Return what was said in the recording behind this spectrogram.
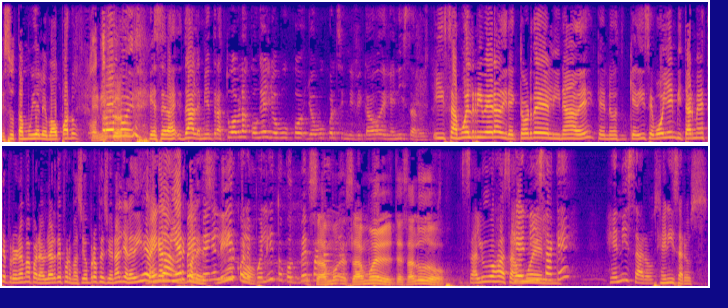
Eso está muy elevado para nosotros, Genízaro. Luis. ¿Qué será? Dale, mientras tú hablas con él, yo busco, yo busco el significado de genízaros. Y Samuel Rivera, director del INADE, que, nos, que dice, voy a invitarme a este programa para hablar de formación profesional. Ya le dije, venga, el miércoles. Ven, ven el Listo. miércoles, pues listo, con- ven para acá. Samuel, Samuel, te saludo. Saludos a Samuel. ¿Geniza qué? Genízaros. Genízaros.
